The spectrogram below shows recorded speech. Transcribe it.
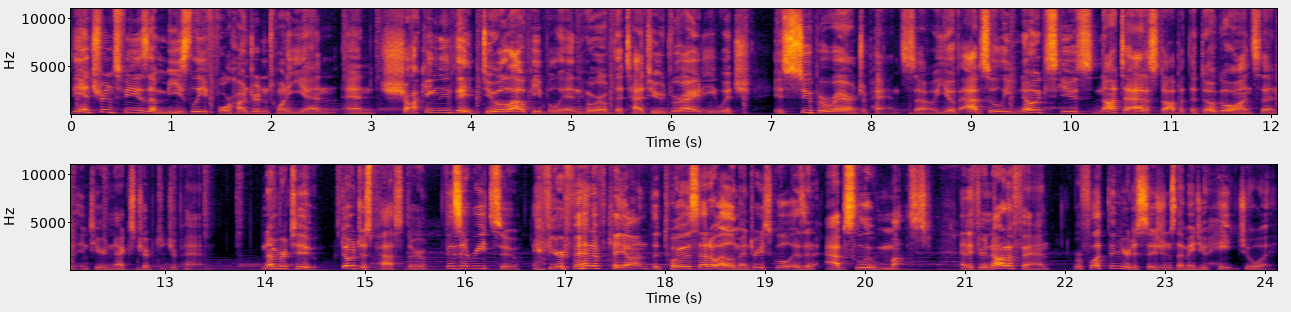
The entrance fee is a measly 420 yen, and shockingly they do allow people in who are of the tattooed variety, which is super rare in Japan, so you have absolutely no excuse not to add a stop at the Dogo Onsen into your next trip to Japan. Number 2. Don't just pass through, visit Ritsu. If you're a fan of Keion, the Toyosato Elementary School is an absolute must. And if you're not a fan, reflect on your decisions that made you hate joy.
